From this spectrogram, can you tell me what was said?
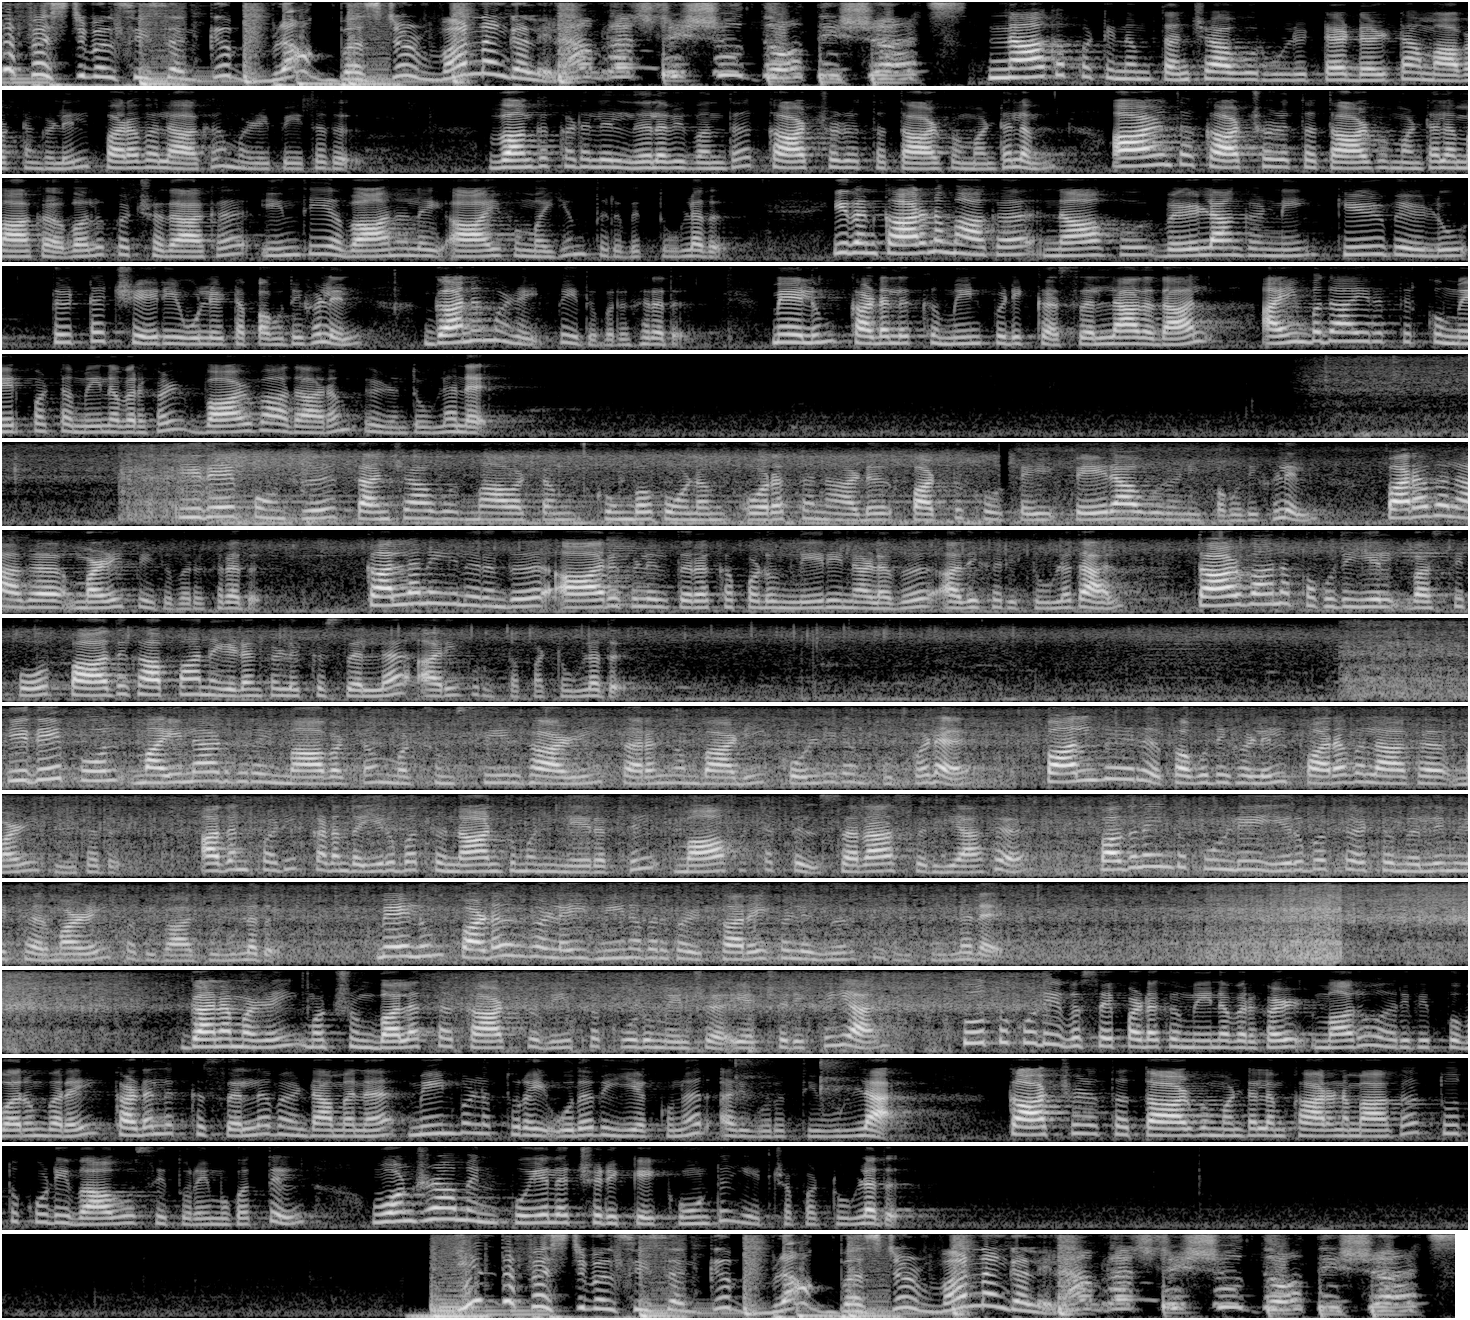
இந்த ஃபெஸ்டிவல் சீசனுக்கு பிளாக் பஸ்டர் வண்ணங்களில் நாகப்பட்டினம் தஞ்சாவூர் உள்ளிட்ட டெல்டா மாவட்டங்களில் பரவலாக மழை பெய்தது. வங்கக்கடலில் நிலவி வந்த காற்றழுத்த தாழ்வு மண்டலம் ஆழ்ந்த காற்றழுத்த தாழ்வு மண்டலமாக வலுப்பெற்றதாக இந்திய வானிலை ஆய்வு மையம் தெரிவித்துள்ளது. இதன் காரணமாக நாகூர் வேளாங்கண்ணி கீழ்வேளூர் திட்டச்சேரி உள்ளிட்ட பகுதிகளில் கனமழை பெய்து வருகிறது. மேலும் கடலுக்கு மீன்பிடிக்க செல்லாததால் ஐம்பதாயிரத்திற்கும் மேற்பட்ட மீனவர்கள் வாழ்வாதாரம் இழந்துள்ளனர். இதேபோன்று தஞ்சாவூர் மாவட்டம் கும்பகோணம் ஒரத்தநாடு பட்டுக்கோட்டை பேராவூரணி பகுதிகளில் பரவலாக மழை பெய்து வருகிறது. கல்லணையிலிருந்து ஆறுகளில் திறக்கப்படும் நீரின் அளவு அதிகரித்துள்ளதால் தாழ்வான பகுதியில் வசிப்போர் பாதுகாப்பான இடங்களுக்கு செல்ல அறிவுறுத்தப்பட்டுள்ளது. இதேபோல் மயிலாடுதுறை மாவட்டம் மற்றும் சீர்காழி தரங்கம்பாடி கொள்ளிடம் உட்பட பல்வேறு பகுதிகளில் பரவலாக மழை பெய்தது. அதன்படி கடந்த இருபத்தி நான்கு மணி நேரத்தில் மாவட்டத்தில் சராசரியாக பதினைந்து புள்ளி இருபத்தெட்டு மில்லிமீட்டர் மழை பதிவாகியுள்ளது. மேலும் படகுகளை மீனவர்கள் கரைகளில் நிறுத்தி வைத்துள்ளனர். கனமழை மற்றும் பலத்த காற்று வீசக்கூடும் என்ற எச்சரிக்கையால் தூத்துக்குடி விசைப்படகு மீனவர்கள் மறு அறிவிப்பு வரும் வரை கடலுக்கு செல்ல வேண்டாம் என மீன்வளத்துறை உதவி இயக்குநர் அறிவுறுத்தியுள்ளார். காற்றழுத்த தாழ்வு மண்டலம் காரணமாக தூத்துக்குடி வஉசி துறைமுகத்தில் ஒன்றாம் எண் புயல் எச்சரிக்கை கூண்டு ஏற்றப்பட்டுள்ளது. இந்த ஃபெஸ்டிவல் சீசனுக்கு பிளாக் பஸ்டர் வண்ணங்கள். எல்லாம் ஆம்ராஜ் டிஷ்யூ தோத்தி ஷர்ட்ஸ்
